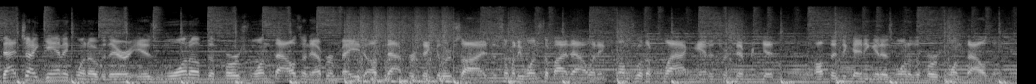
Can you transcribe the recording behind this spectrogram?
that gigantic one over there is one of the first 1,000 ever made of that particular size. If somebody wants to buy that one, it comes with a plaque and a certificate authenticating it as one of the first 1,000.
